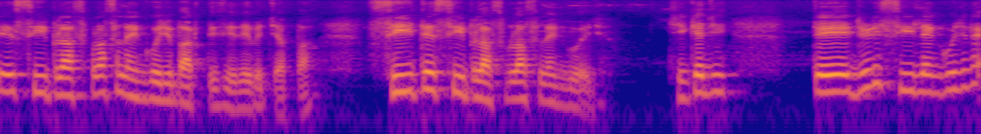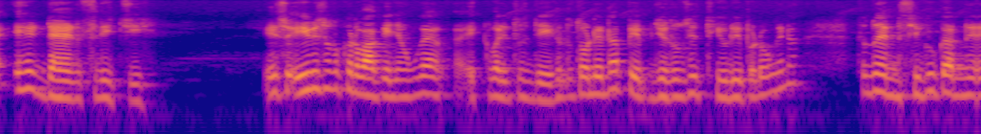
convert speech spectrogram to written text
ਤੇ C++ ਲੈਂਗੁਏਜ ਵਰਤੀ ਸੀ ਇਹਦੇ ਵਿੱਚ ਆਪਾਂ। C ਤੇ C++ ਲੈਂਗੁਏਜ ਠੀਕ ਹੈ ਜੀ? ਤੇ ਜਿਹੜੀ C ਲੈਂਗੁਏਜ ਨਾ, ਇਹ ਡੈਂਸ ਰਿਚੀ ਇਸ ਇਹ ਵੀ ਤੁਹਾਨੂੰ ਕਰਵਾ ਕੇ ਜਾਊਂਗਾ, ਇੱਕ ਵਾਰੀ ਤੁਸੀਂ ਦੇਖ ਲਓ। ਤੁਹਾਡੇ ਨਾ ਪੇਪਰ ਜਦੋਂ ਤੁਸੀਂ ਥਿਊਰੀ ਪੜੋਗੇ ਨਾ, ਤੁਹਾਨੂੰ ਐਮਸੀਕਿਊ ਕਰਨੇ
